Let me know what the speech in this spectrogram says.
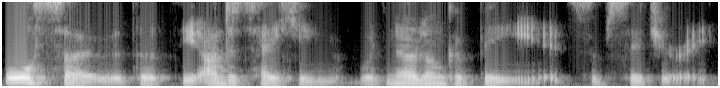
also that the undertaking would no longer be its subsidiary.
